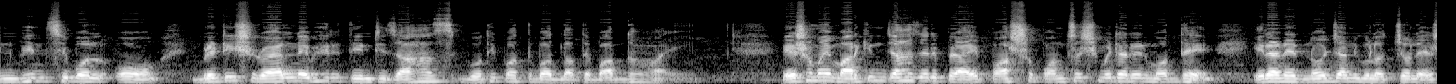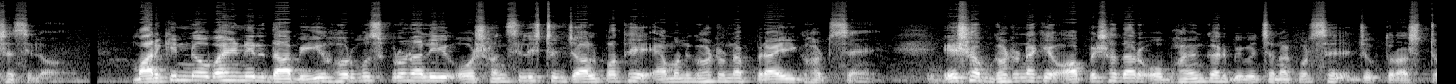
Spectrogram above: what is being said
ইনভিনসিবল ও ব্রিটিশ রয়্যাল নেভির তিনটি জাহাজ গতিপথ বদলাতে বাধ্য হয়। এ সময় মার্কিন জাহাজের প্রায় পাঁচশো পঞ্চাশ মিটারের মধ্যে ইরানের নৌযানগুলো চলে এসেছিল। মার্কিন নৌবাহিনীর দাবি, হরমুজ প্রণালী ও সংশ্লিষ্ট জলপথে এমন ঘটনা প্রায়ই ঘটছে। এসব ঘটনাকে অপেশাদার ও ভয়ঙ্কর বিবেচনা করছে যুক্তরাষ্ট্র।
